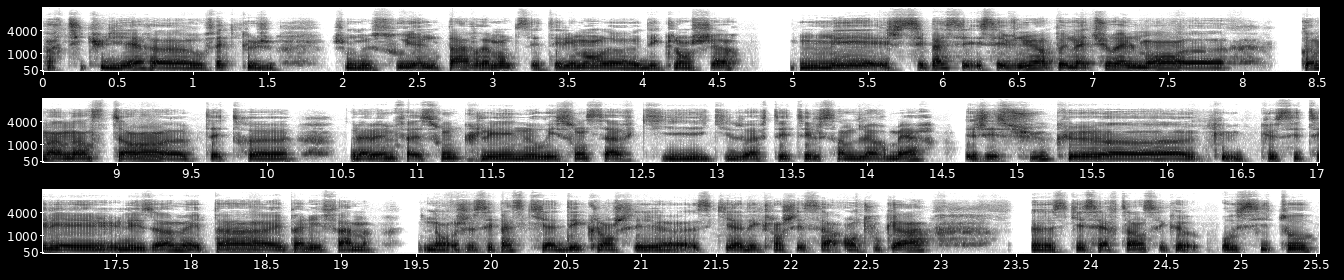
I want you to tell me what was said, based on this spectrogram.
particulière euh, au fait que je ne me souvienne pas vraiment de cet élément déclencheur. Mais je ne sais pas, c'est venu un peu naturellement comme un instinct, peut-être de la même façon que les nourrissons savent qu'ils doivent téter le sein de leur mère j'ai su que, euh, que, que c'était les, les, hommes et pas et pas les femmes. Non, je sais pas ce qui a déclenché euh, ce qui a déclenché ça. En tout cas, euh, ce qui est certain, c'est que aussitôt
